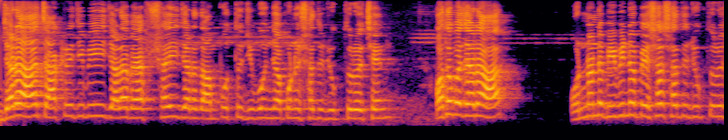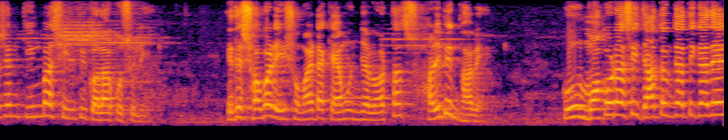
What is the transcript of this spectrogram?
যারা চাকরিজীবী, যারা ব্যবসায়ী, যারা দাম্পত্য জীবনযাপনের সাথে যুক্ত রয়েছেন, অথবা যারা অন্যান্য বিভিন্ন পেশার সাথে যুক্ত রয়েছেন কিংবা শিল্পী কলাকুশলী এদের সবারই সময়টা কেমন যাবে? অর্থাৎ শারীরিকভাবে। মকর রাশি জাতক জাতিকাদের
